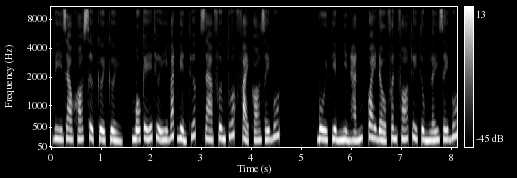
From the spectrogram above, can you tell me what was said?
Vì giao khó xử cười cười, mỗ kế thử y bắt biển thước ra phương thuốc phải có giấy bút. Bùi tiềm nhìn hắn, quay đầu phân phó Tùy Tùng lấy giấy bút.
